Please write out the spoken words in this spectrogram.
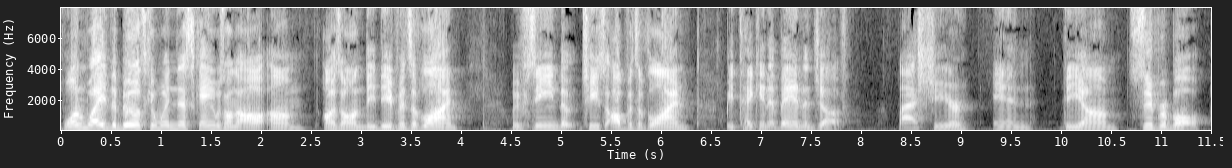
one way the Bills can win this game is on the um is on the defensive line. We've seen the Chiefs' offensive line be taken advantage of last year in the um, Super Bowl.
